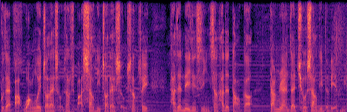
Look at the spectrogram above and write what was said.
不再把王位抓在手上，是把上帝抓在手上。所以他在那件事情上，他的祷告当然在求上帝的怜悯，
